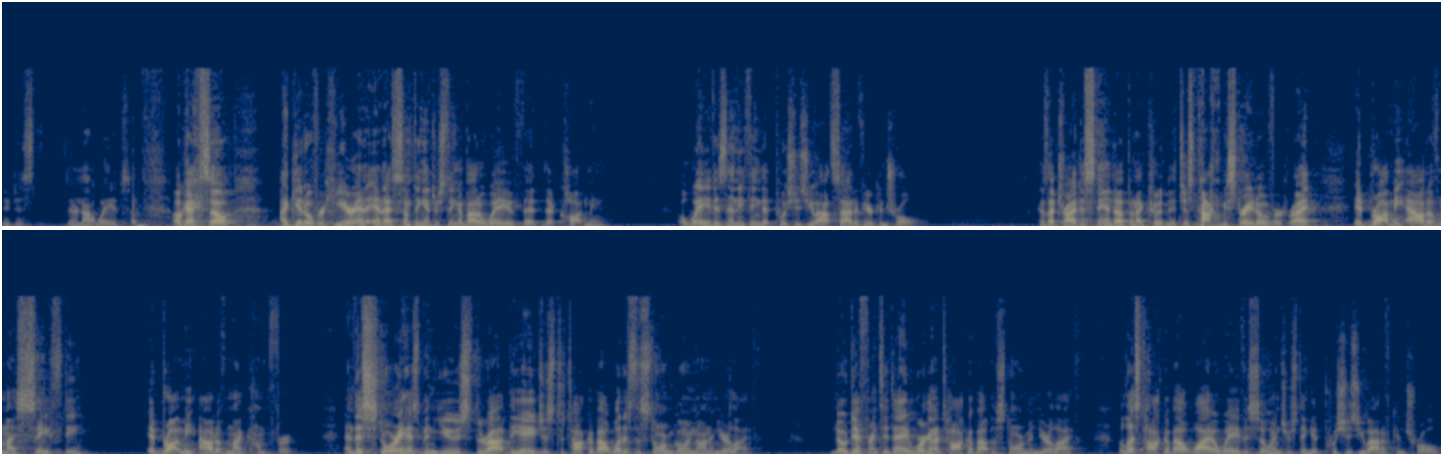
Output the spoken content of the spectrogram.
they're just, they're not waves. Okay, so I get over here, and, and something interesting about a wave that, that caught me. A wave is anything that pushes you outside of your control. Because I tried to stand up and I couldn't. It just knocked me straight over, right? It brought me out of my safety. It brought me out of my comfort. And this story has been used throughout the ages to talk about what is the storm going on in your life. No different today. We're going to talk about the storm in your life. But let's talk about why a wave is so interesting. It pushes you out of control,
